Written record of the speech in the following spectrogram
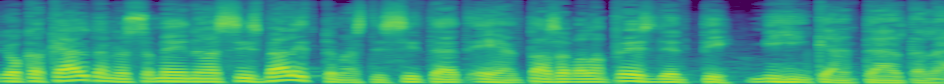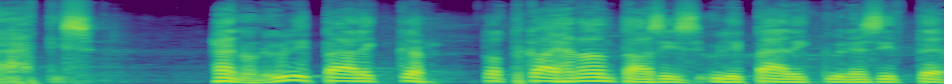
Joka käytännössä meinaa siis välittömästi sitä, että eihän tasavallan presidentti mihinkään täältä lähtisi. Hän on ylipäällikkö, totta kai hän antaa siis ylipäällikkyyden sitten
